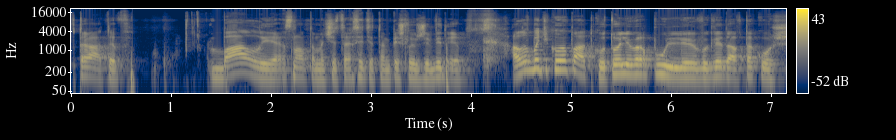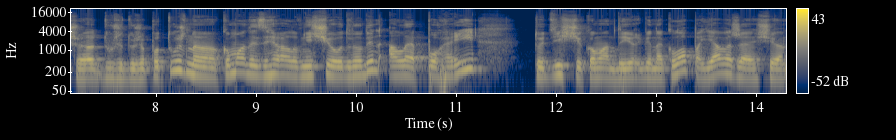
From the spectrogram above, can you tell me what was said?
втратив бали, і Арсенал та Манчестер Сіті там пішли вже в відрив. Але в будь-якому випадку, то Ліверпуль виглядав також е, дуже-дуже потужно. Команди зіграли в нічого 1-1, але по грі тоді ще команда Юргена Клопа, я вважаю, що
